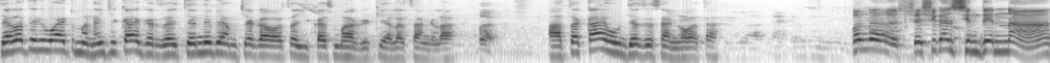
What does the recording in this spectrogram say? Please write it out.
त्याला तरी वाईट म्हणायची काय गरज आहे? त्याने बी आमच्या गावाचा विकास माग केला चांगला. बर. आता काय होऊन त्याचं सांगावं आता? पण अं, शशिकांत शिंदेना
